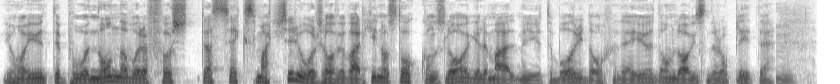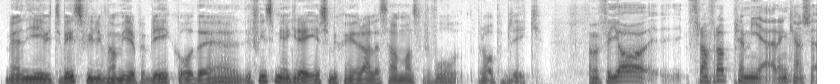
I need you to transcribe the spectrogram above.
Vi har ju inte på någon av våra första sex matcher i år så har vi varken något Stockholmslag eller Malmö Göteborg då. Det är ju de lagen som drar upp lite. Men givetvis vill vi ha mer publik och det, det finns mer grejer som vi kan göra allesammans för att få bra publik. Ja, men för jag, framförallt premiären kanske,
